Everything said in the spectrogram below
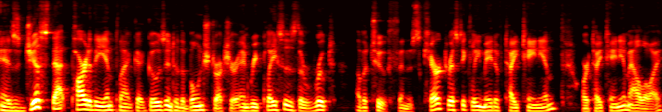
is just that part of the implant that goes into the bone structure and replaces the root of a tooth. And is characteristically made of titanium or titanium alloy.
